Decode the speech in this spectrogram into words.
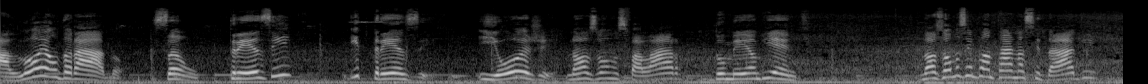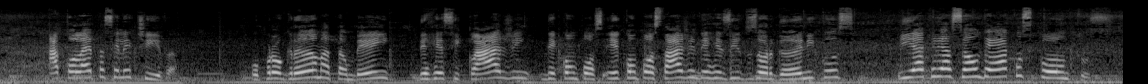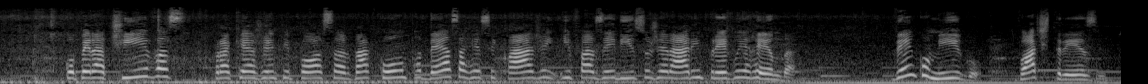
Alô Eldorado! São 13 e 13 e hoje nós vamos falar do meio ambiente. Nós vamos implantar na cidade a coleta seletiva, o programa também de reciclagem de compost e compostagem de resíduos orgânicos e a criação de ecos pontos, cooperativas para que a gente possa dar conta dessa reciclagem e fazer isso gerar emprego e renda. Vem comigo, vote 13.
